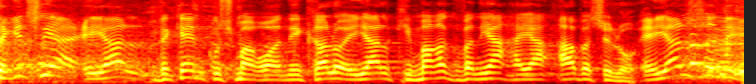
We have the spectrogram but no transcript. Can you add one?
תגיד שנייה, אייל, וכן, קושמרו, אני אקרא לו אייל, כי מר עגבניה היה אבא שלו. אייל שני.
